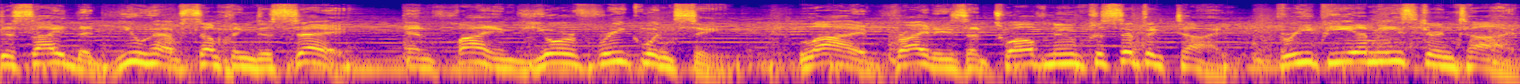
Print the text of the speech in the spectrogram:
decide that you have something to say, and find your frequency. Live Fridays at 12 noon Pacific Time, 3 p.m. Eastern Time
